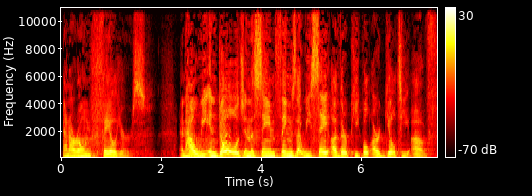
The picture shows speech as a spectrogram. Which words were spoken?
and our own failures and how we indulge in the same things that we say other people are guilty of.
